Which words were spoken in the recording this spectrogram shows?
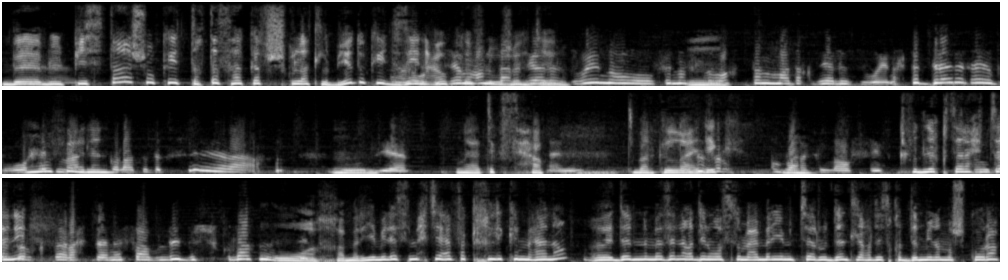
بال pistache وكيتغطس هكا في الشوكولاته الأبيض وكيتزين عاوكا في الوجه ديالو. زوين وفي نفس. الوقت المذاق ديالو زوين حتى الدراري غيبغوا حيت مع فعلا. الشوكولاتة داك الشيء راه. مزيان. الله يعطيك الصحة. يعني. تبارك الله عليك. بارك الله فيك. تفضلي اقتراح الثاني؟ اقتراح ثاني صابلي بالشوكولاتة. واخا. مريم إلا سمحتي عافاك خليك معنا. اذا مثلا غادي نواصلوا مع مريم التارودانت اللي غادي تقدم لنا مشكورة.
